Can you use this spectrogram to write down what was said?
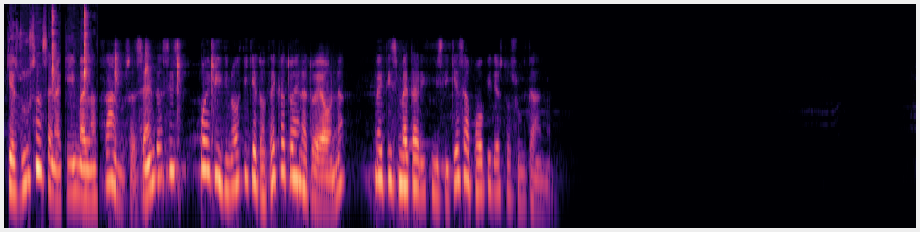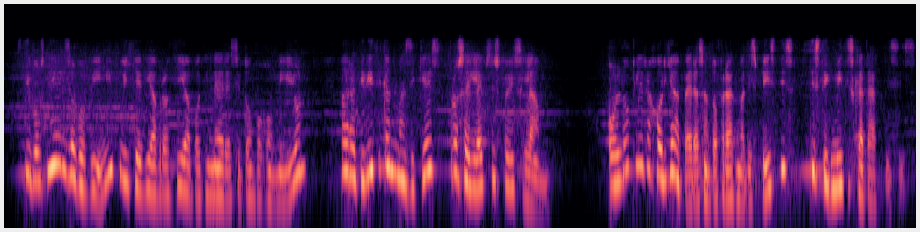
και ζούσαν σε ένα κλίμα λανθάνουσας έντασης που επιδεινώθηκε το 19ο αιώνα με τις μεταρρυθμιστικές απόπειρες των Σουλτάνων. Στη Βοσνία Ριζεγοβίνη, που είχε διαβρωθεί από την αίρεση των Βογομήλων, παρατηρήθηκαν μαζικές προσελεύσεις στο Ισλάμ. Ολόκληρα χωριά πέρασαν το φράγμα της πίστης τη στιγμή της κατάκτησης.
